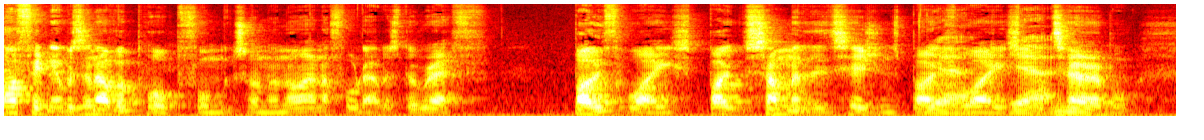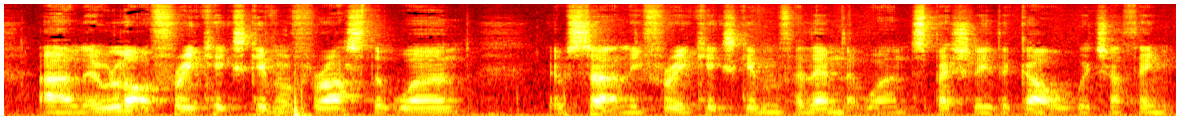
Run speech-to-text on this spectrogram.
I think there was another poor performance on the night. and I thought that was the ref. Both ways, both some of the decisions both Yeah, ways yeah. were terrible. Um, there were a lot of free kicks given for us that weren't. There were certainly free kicks given for them that weren't, especially the goal, which I think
